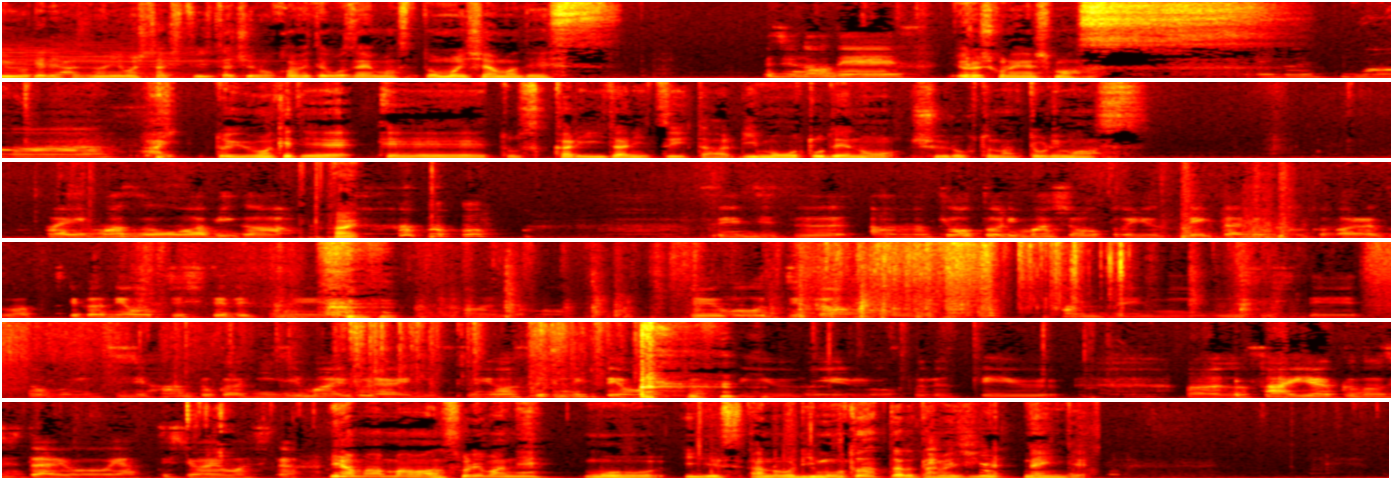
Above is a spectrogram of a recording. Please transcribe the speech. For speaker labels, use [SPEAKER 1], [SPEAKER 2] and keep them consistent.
[SPEAKER 1] というわけで始まりました羊たちのカフェでございます。どうも石山です。
[SPEAKER 2] 藤野です。
[SPEAKER 1] よろしくお願いします。
[SPEAKER 2] お願いします。
[SPEAKER 1] はい。というわけで、えっ、と、すっかり板についたリモートでの収録となっております。
[SPEAKER 2] はい、まずお詫びが、
[SPEAKER 1] はい。
[SPEAKER 2] 先日、あの、今日撮りましょうと言っていたにもかかわらず、私が寝落ちしてですね、あの、集合時間を完全に無視して、多分1時半とか2時前ぐらいにすみません、寝てましたっていうメールをするっていう、あの、最悪の事態をやってしまいました。
[SPEAKER 1] いや、まあまあまあ、それはね、もういいです。あの、リモートだったらダメージないんで。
